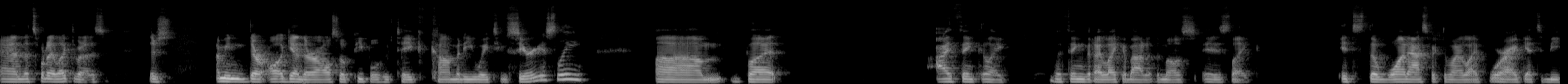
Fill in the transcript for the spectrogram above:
and that's what i liked about this there's i mean there are again there are also people who take comedy way too seriously. Um but i think like the thing that i like about it the most is like it's the one aspect of my life where i get to be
